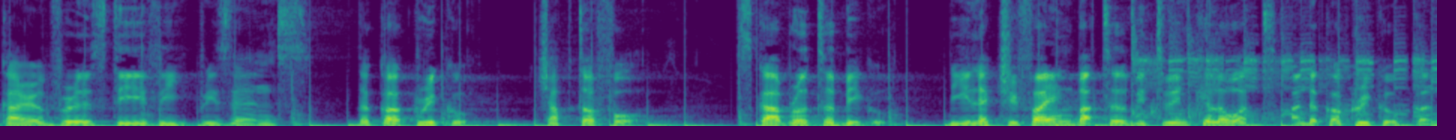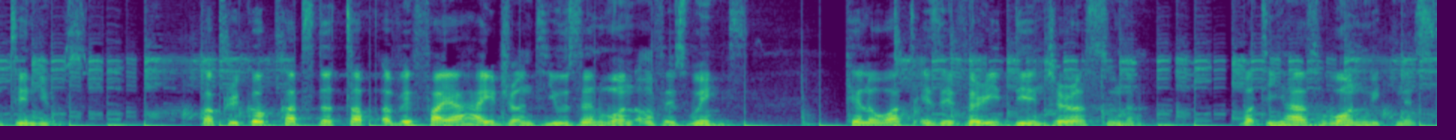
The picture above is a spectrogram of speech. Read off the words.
Caribverse TV presents The Cocrico, Chapter 4 Scarborough Tobago. The electrifying battle between Killa-Watt and the Cocrico continues. Cocrico cuts the top of a fire hydrant using one of his wings. Killa-Watt is a very dangerous swimmer, but he has one weakness.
